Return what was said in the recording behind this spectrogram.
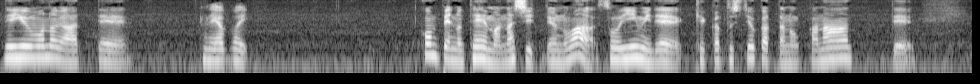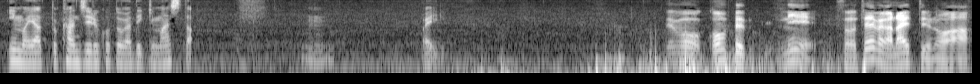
っていうものがあってでやっぱりコンペのテーマなしっていうのはそういう意味で結果として良かったのかなって今やっと感じることができました。うん。はい。でも、コンペに、そのテーマがないっていうのは、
